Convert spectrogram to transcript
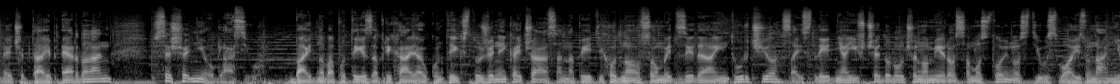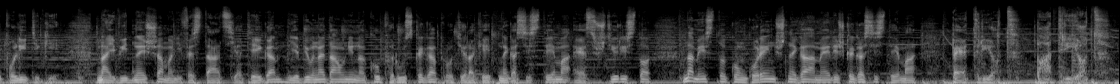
Recep Tayyip Erdogan se še ni oglasil. Bidenova poteza prihaja v kontekstu že nekaj časa napetih odnosov med ZDA in Turčijo, saj slednja išče določeno mero samostojnosti v svoji zunanji politiki. Najvidnejša manifestacija tega je bil nedavni nakup ruskega protiraketnega sistema S-400 na mesto konkurenčnega ameriškega sistema Patriot. Patriot.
